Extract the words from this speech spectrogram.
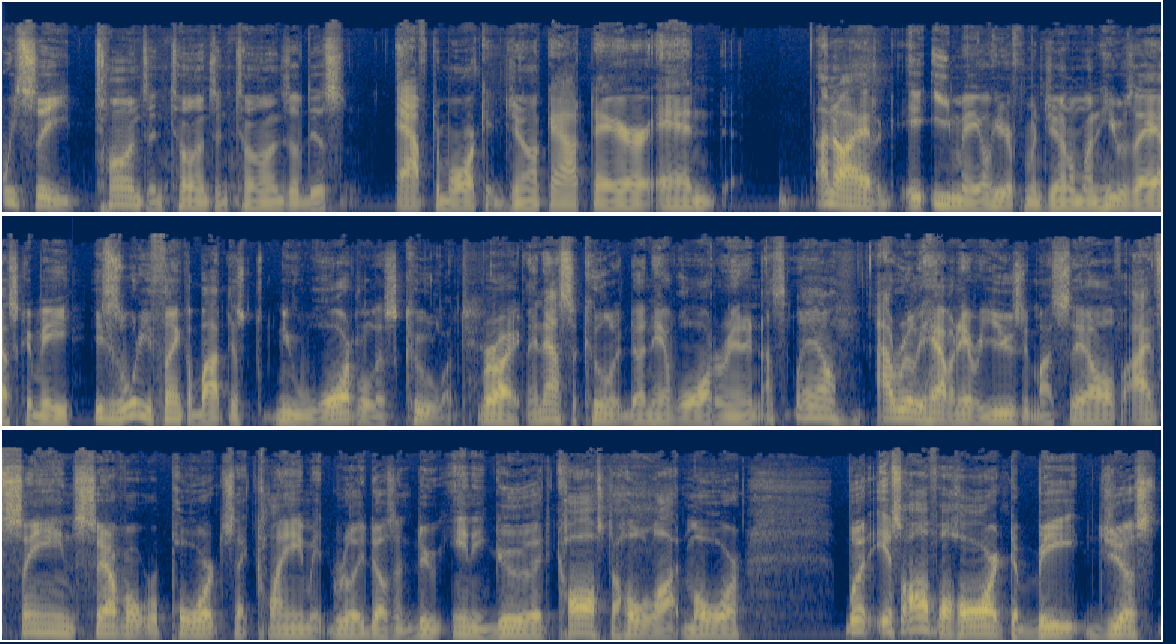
We see tons and tons and tons of this aftermarket junk out there. And I know I had an e- email here from a gentleman. He was asking me, he says, What do you think about this new waterless coolant? Right. And that's a coolant that doesn't have water in it. And I said, Well, I really haven't ever used it myself. I've seen several reports that claim it really doesn't do any good, cost a whole lot more. But it's awful hard to beat just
